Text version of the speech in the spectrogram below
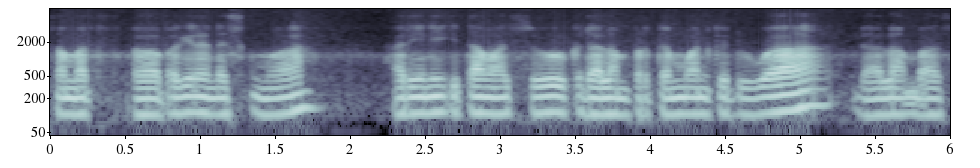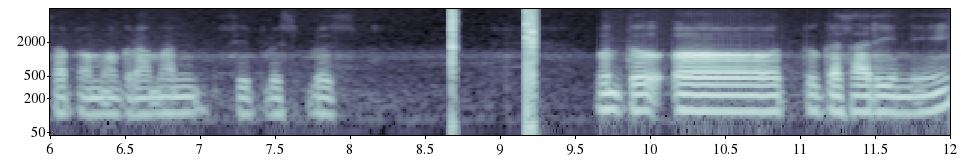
Selamat uh, pagi anda semua. Hari ini kita masuk ke dalam pertemuan kedua dalam bahasa pemrograman C++. Untuk uh, tugas hari ini,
